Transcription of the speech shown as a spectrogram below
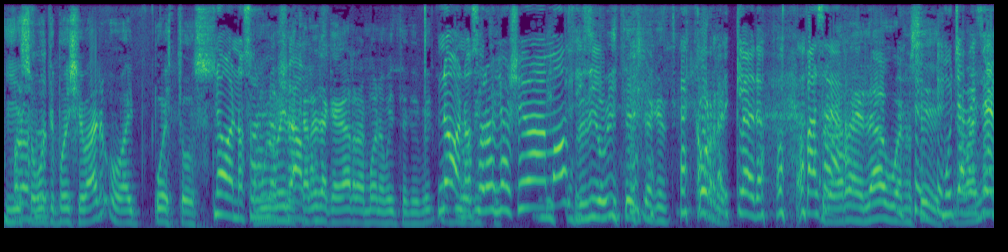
¿Y eso vos te podés llevar o hay puestos? No, nosotros lo llevamos. carrera que agarran, bueno, viste que, No, nosotros lo llevamos. Lo digo, viste, ella que corre. claro. Pasa. Agarrar el agua, no sé. Muchas veces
